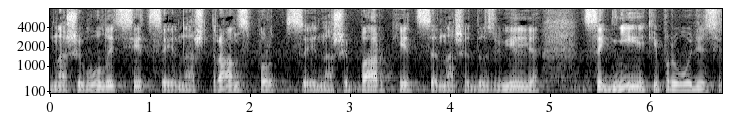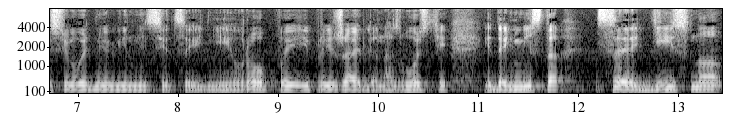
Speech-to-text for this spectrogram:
наші вулиці, це і наш транспорт, це і наші парки, це наше дозвілля, це дні, які проводяться сьогодні в Вінниці, це і дні Європи, і приїжджають для нас гості, і День міста. Це дійсно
